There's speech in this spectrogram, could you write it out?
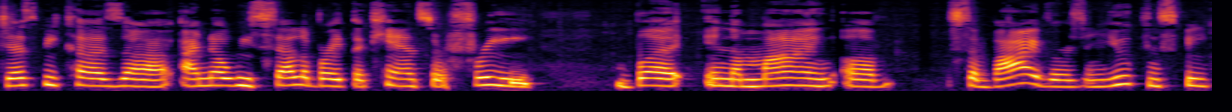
just because uh, I know we celebrate the cancer free, but in the mind of survivors, and you can speak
